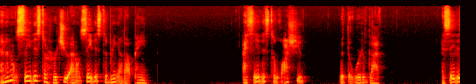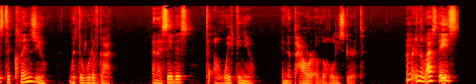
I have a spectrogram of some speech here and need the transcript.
And I don't say this to hurt you. I don't say this to bring about pain. I say this to wash you with the Word of God. I say this to cleanse you with the Word of God. And I say this to awaken you in the power of the Holy Spirit. Remember, in the last days,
